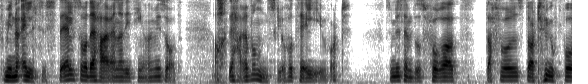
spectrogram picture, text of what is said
For min og Elses del så var det her en av de tingene vi så at ah, det her er vanskelig å få til i livet vårt. Så vi bestemte oss for at derfor starter vi opp å,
